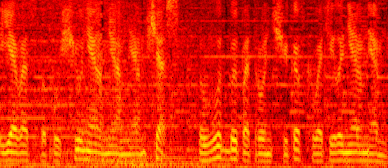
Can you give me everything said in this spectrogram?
я вас попущу ням-ням-ням сейчас. Вот бы патрончиков хватило ням-ням-ням.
